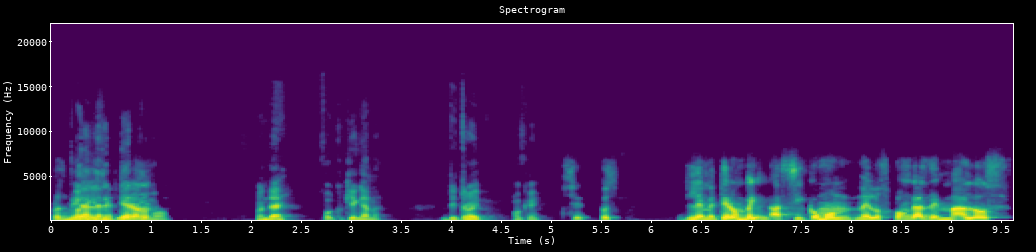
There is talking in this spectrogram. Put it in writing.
Pues ¿No mira, le metieron? ¿Mandé? ¿Quién gana? Detroit. Ok. sí, pues le metieron, vein- así como me los pongas de malos,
